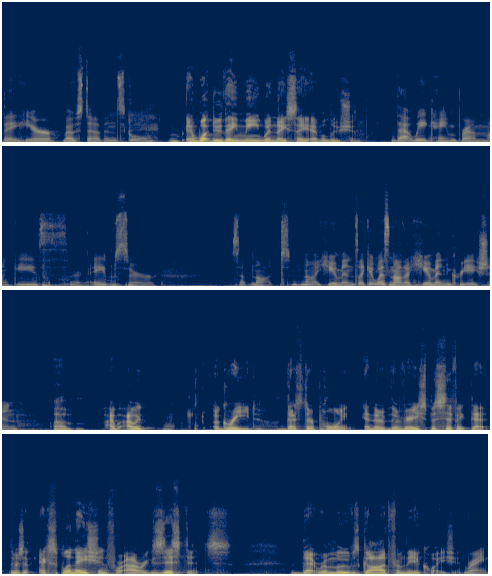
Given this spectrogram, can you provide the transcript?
they hear most of in school. And what do they mean when they say evolution? that we came from monkeys or apes or some not not humans. Like it was not a human creation. Um, I, I would agreed. That's their point, and they're they're very specific that there's an explanation for our existence that removes God from the equation, Right.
